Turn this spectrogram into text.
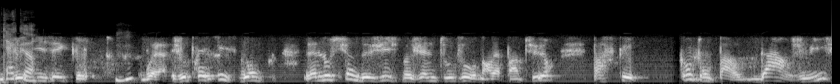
Je disais que, mhm. voilà, je précise donc, la notion de juif me gêne toujours dans la peinture, parce que quand on parle d'art juif,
